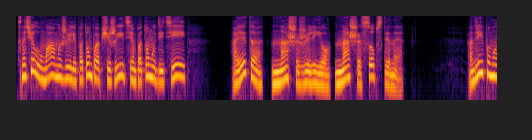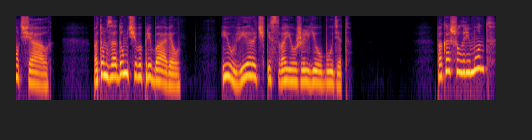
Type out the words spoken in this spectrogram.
Сначала у мамы жили, потом по общежитиям, потом у детей. А это наше жилье, наше собственное». Андрей помолчал, Потом задумчиво прибавил. «И у Верочки свое жилье будет». Пока шел ремонт,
